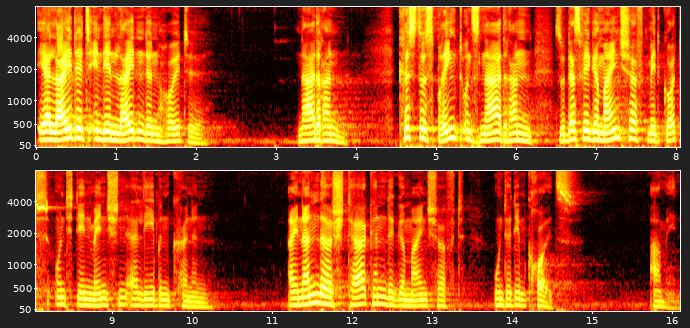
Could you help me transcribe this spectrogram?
Er leidet in den Leidenden heute. Nah dran. Christus bringt uns nah dran, sodass wir Gemeinschaft mit Gott und den Menschen erleben können. Einander stärkende Gemeinschaft unter dem Kreuz. Amen.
